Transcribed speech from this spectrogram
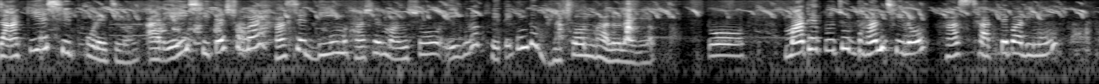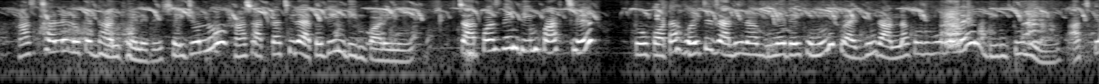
জাঁকিয়ে শীত পড়েছে, আর এই শীতের সময় হাঁসের ডিম, হাঁসের মাংস, এইগুলো খেতে কিন্তু ভীষণ ভালো লাগে। তো মাঠে প্রচুর ধান ছিল, হাঁস ছাড়তে পারিনি। হাঁস ছাড়লে লোকের ধান খেয়ে নেবে। সেই জন্য হাঁস আটকা ছিল এতদিন, ডিম পাড়েনি। চার পাঁচ দিন ডিম পাড়ছে, তো কটা হয়েছে জানি না, গুনে দেখিনি। তো একদিন রান্না করব বলে ডিম তুলিনি। আজকে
